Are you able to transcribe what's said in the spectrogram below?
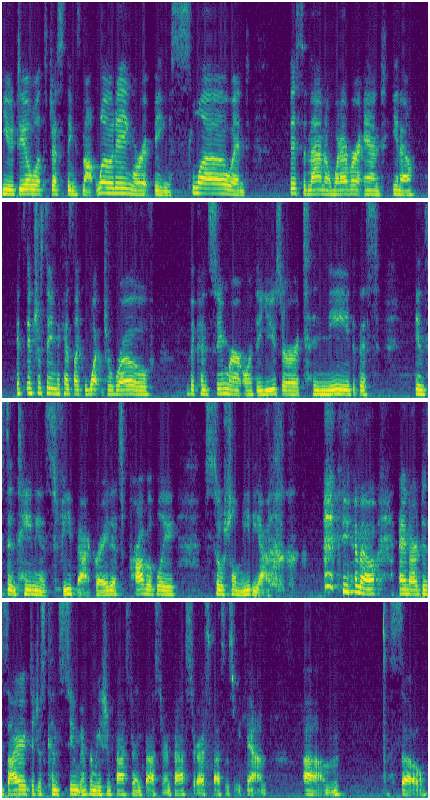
you deal with just things not loading or it being slow and this and that and whatever. And, you know, it's interesting because like what drove the consumer or the user to need this instantaneous feedback, right? It's probably social media, you know, and our desire to just consume information faster and faster and faster as fast as we can. Um, so.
